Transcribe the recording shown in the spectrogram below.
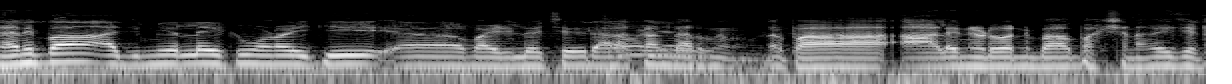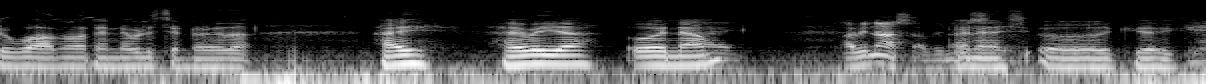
ഞാനിപ്പോൾ അജ്മീറിലേക്ക് പോണ വഴിക്ക് വഴിയിൽ വെച്ച് ഒരാളെ കണ്ടായിരുന്നു. അപ്പോൾ ആളെന്നോട് പറഞ്ഞപ്പോൾ ഭക്ഷണം കഴിച്ചിട്ട് പോവാന്ന് പറഞ്ഞ എന്നെ വിളിച്ചിട്ടുണ്ടായത് ഹൈ ഹൈ വയ്യ. ഓ നാം? Okay okay.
